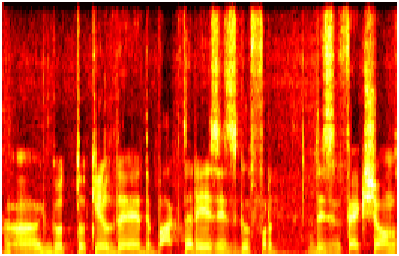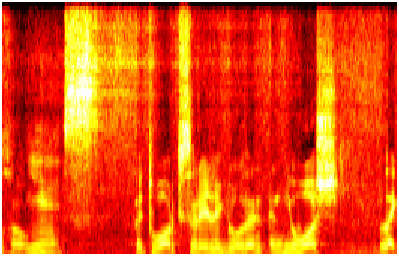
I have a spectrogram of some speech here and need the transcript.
uh, good to kill the, the bacteria. It's good for disinfection. So Yes. it works really good. And, and you wash like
